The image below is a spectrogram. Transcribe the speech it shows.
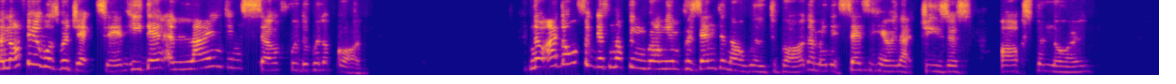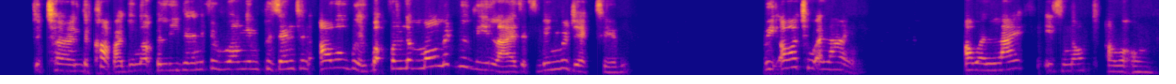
And after it was rejected, he then aligned himself with the will of God. Now, I don't think there's nothing wrong in presenting our will to God. I mean, it says here that Jesus asked the Lord to turn the cup. I do not believe in anything wrong in presenting our will. But from the moment we realize it's been rejected, we are to align. Our life is not our own.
